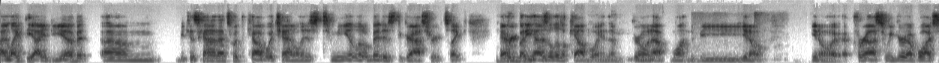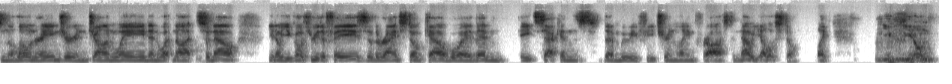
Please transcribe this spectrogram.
I like the idea of it um, because kind of that's what the Cowboy Channel is to me. A little bit is the grassroots. Like everybody has a little cowboy in them. Growing up, wanting to be, you know, you know, for us, we grew up watching the Lone Ranger and John Wayne and whatnot. So now, you know, you go through the phase of the Rhinestone Cowboy, then eight seconds, the movie featuring Lane Frost, and now Yellowstone. Like you, you don't,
